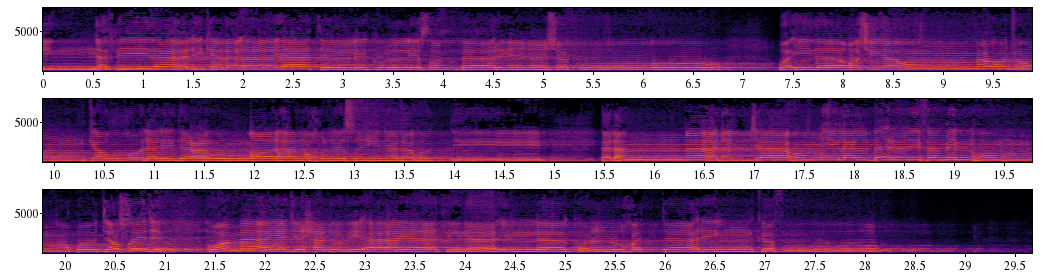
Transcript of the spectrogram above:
إن في ذلك لآيات لكل صبار شكور. وإذا غشيهم موج كالظلل دعوا الله مخلصين له الدين. فلما نجاهم إلى البر فمنهم مقتصد. وما يجحد بآياتنا إلا كل ختار كفور.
